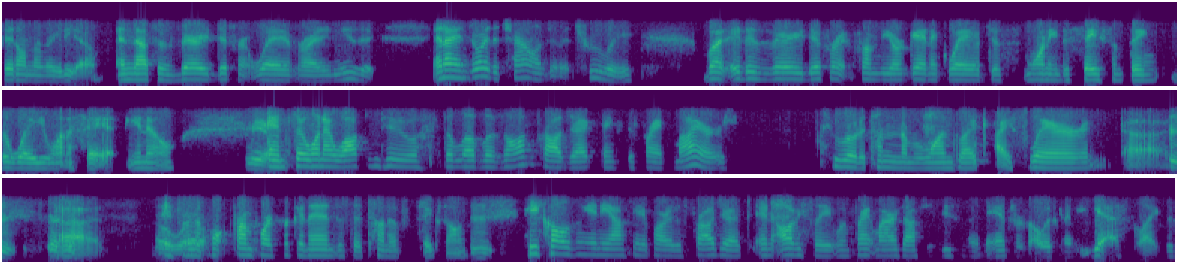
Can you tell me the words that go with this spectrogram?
fit on the radio? And that's a very different way of writing music. And I enjoy the challenge of it, truly but it is very different from the organic way of just wanting to say something the way you want to say it, you know. yeah. And so when I walked into the Love Lives On project, thanks to Frank Myers, who wrote a ton of number ones like I Swear and uh, uh, Oh, and from the wow. Po- from Ports Looking In, just a ton of big songs. Mhm. He calls me and he asks me to be part of this project. And obviously, when Frank Myers asks you to do something, the answer is always going to be yes. Like this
